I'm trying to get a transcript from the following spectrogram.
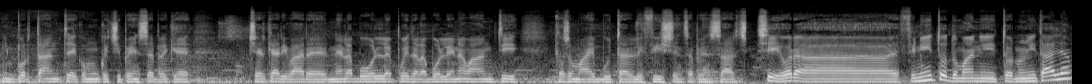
importante, comunque ci pensa perché cerca di arrivare nella bolla e poi dalla bolla in avanti, casomai buttare le fish senza pensarci. Sì, ora è finito, domani torno in Italia,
